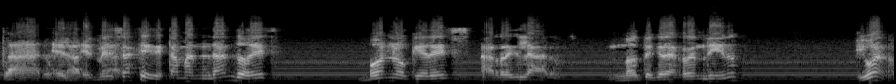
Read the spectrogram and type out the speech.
Claro. El, mensaje que está mandando es, vos no querés arreglar, no te querés rendir, y bueno,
